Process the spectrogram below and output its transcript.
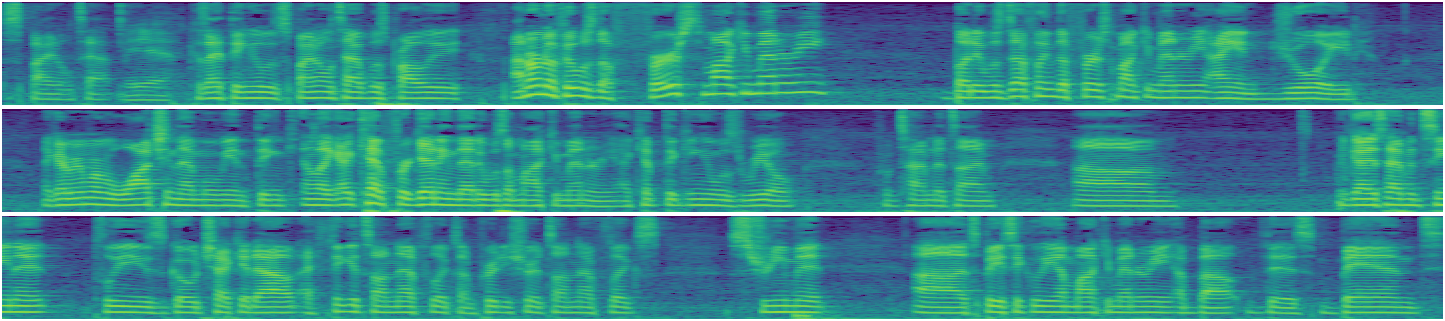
Spinal Tap Yeah. because I think it was Spinal Tap was probably I don't know if it was the first mockumentary, but it was definitely the first mockumentary I enjoyed. Like I remember watching that movie and think and like I kept forgetting that it was a mockumentary. I kept thinking it was real from time to time. Um, if you guys haven't seen it, please go check it out. I think it's on Netflix. I'm pretty sure it's on Netflix. Stream it. Uh, it's basically a mockumentary about this band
